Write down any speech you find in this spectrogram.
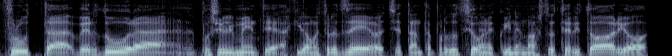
frutta, verdura, possibilmente a chilometro zero, c'è tanta produzione qui nel nostro territorio,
